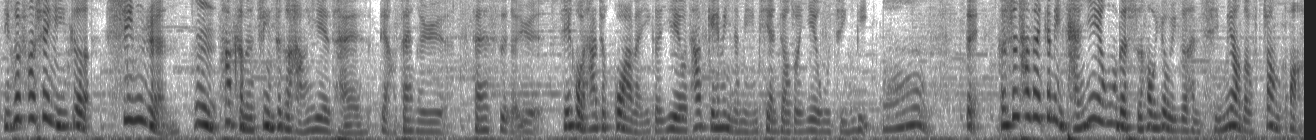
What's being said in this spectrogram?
你会发现一个新人，嗯，他可能进这个行业才两三个月、三四个月，结果他就挂了一个业务，他给你的名片叫做业务经理。哦。对，可是他在跟你谈业务的时候，又有一个很奇妙的状况。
